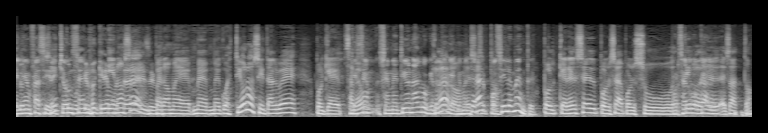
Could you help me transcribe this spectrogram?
el énfasis de sí, que Chosen. lo quiere y no sé, pero me, me, me cuestiono si tal vez porque que sabemos se, se metió en algo que no tenía que meterse. exacto. Posiblemente. por querer ser, por, o sea, por su Por ser estilo vocal. él, exacto.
